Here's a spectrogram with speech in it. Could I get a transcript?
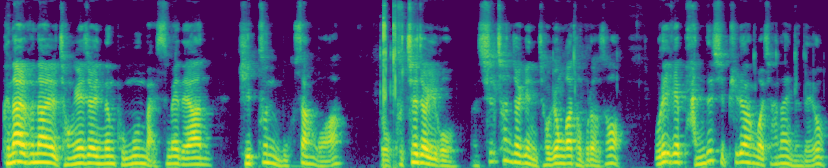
그날 그날 정해져 있는 본문 말씀에 대한 깊은 묵상과 또 구체적이고 실천적인 적용과 더불어서 우리에게 반드시 필요한 것이 하나 있는데요.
